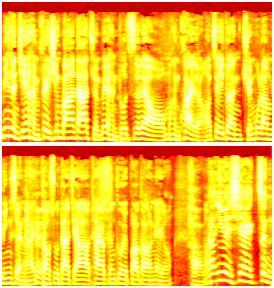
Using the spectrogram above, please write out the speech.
Vincent 今天很费心帮大家准备很多资料，我们很快的，好，这一段全部让 Vincent 来告诉大家 他要跟各位报告的内容。好，那因为现在正。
